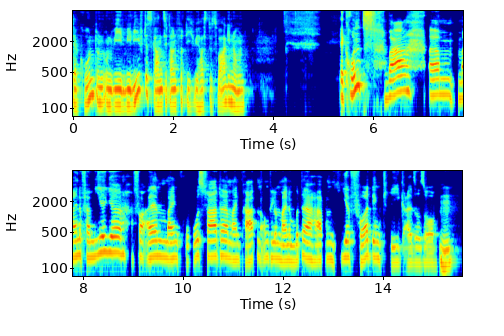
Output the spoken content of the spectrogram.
der Grund und, und wie, wie lief das Ganze dann für dich? Wie hast du es wahrgenommen? Der Grund war ähm, meine Familie, vor allem mein Großvater, mein Patenonkel und meine Mutter haben hier vor dem Krieg, also so Mhm.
